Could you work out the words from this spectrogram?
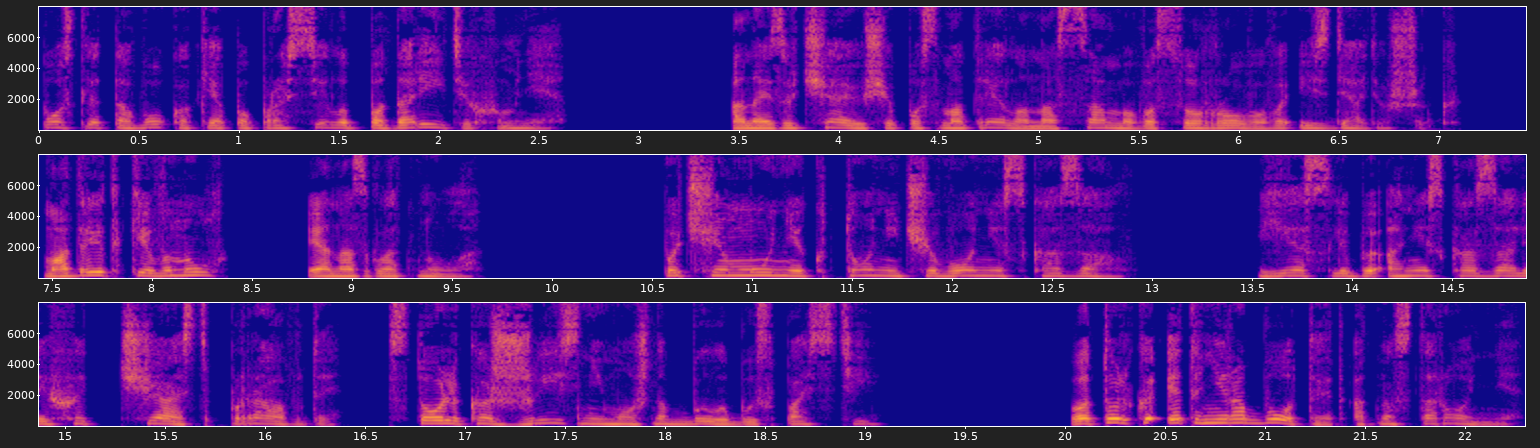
после того, как я попросила подарить их мне». Она изучающе посмотрела на самого сурового из дядюшек. Мадрид кивнул, и она сглотнула. Почему никто ничего не сказал? Если бы они сказали хоть часть правды, столько жизней можно было бы спасти. Вот только это не работает односторонне.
